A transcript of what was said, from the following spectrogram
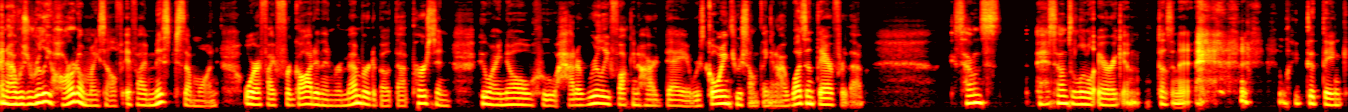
And I was really hard on myself if I missed someone or if I forgot and then remembered about that person who I know who had a really fucking hard day or was going through something and I wasn't there for them. It sounds it sounds a little arrogant, doesn't it? like to think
